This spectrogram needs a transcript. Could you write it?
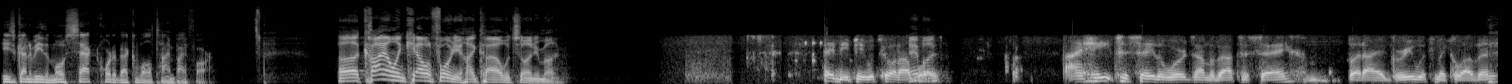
He's going to be the most sacked quarterback of all time by far. Uh, Kyle in California. Hi, Kyle. What's on your mind? Hey, DP, what's going on, Hey, boys? bud. I hate to say the words I'm about to say, but I agree with McLovin.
